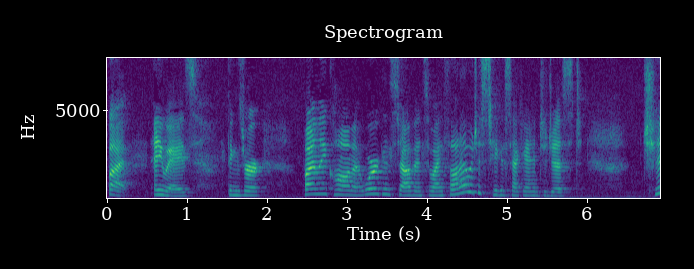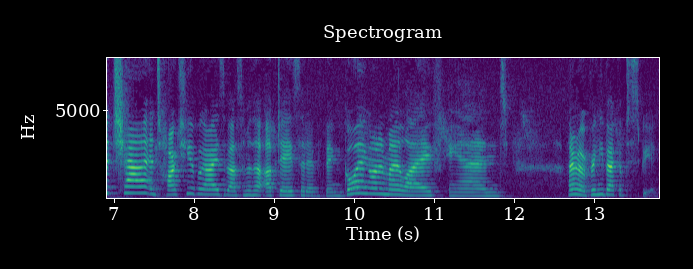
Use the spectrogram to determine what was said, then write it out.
But anyways, things are finally calm at work and stuff. And so I thought I would just take a second to just chit chat and talk to you guys about some of the updates that have been going on in my life and I don't know, bring you back up to speed.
